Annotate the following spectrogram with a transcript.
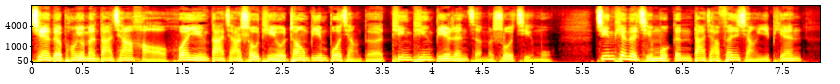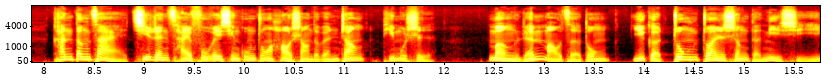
亲爱的朋友们，大家好！欢迎大家收听由张斌播讲的《听听别人怎么说》节目。今天的节目跟大家分享一篇刊登在吉人财富微信公众号上的文章，题目是《猛人毛泽东：一个中专生的逆袭》。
